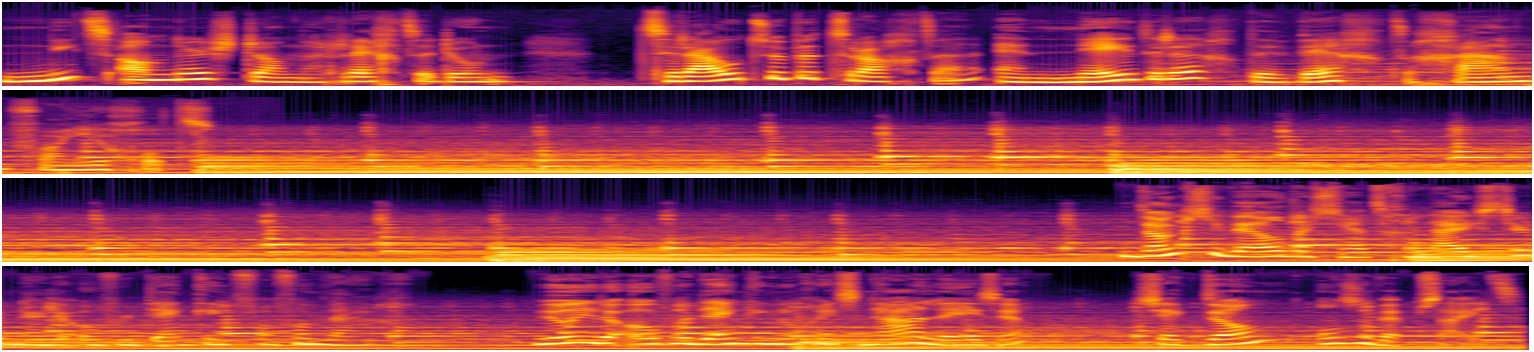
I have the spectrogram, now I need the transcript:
Niets anders dan recht te doen, trouw te betrachten en nederig de weg te gaan van je God. Dankjewel dat je hebt geluisterd naar de overdenking van vandaag. Wil je de overdenking nog eens nalezen? Check dan onze website.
